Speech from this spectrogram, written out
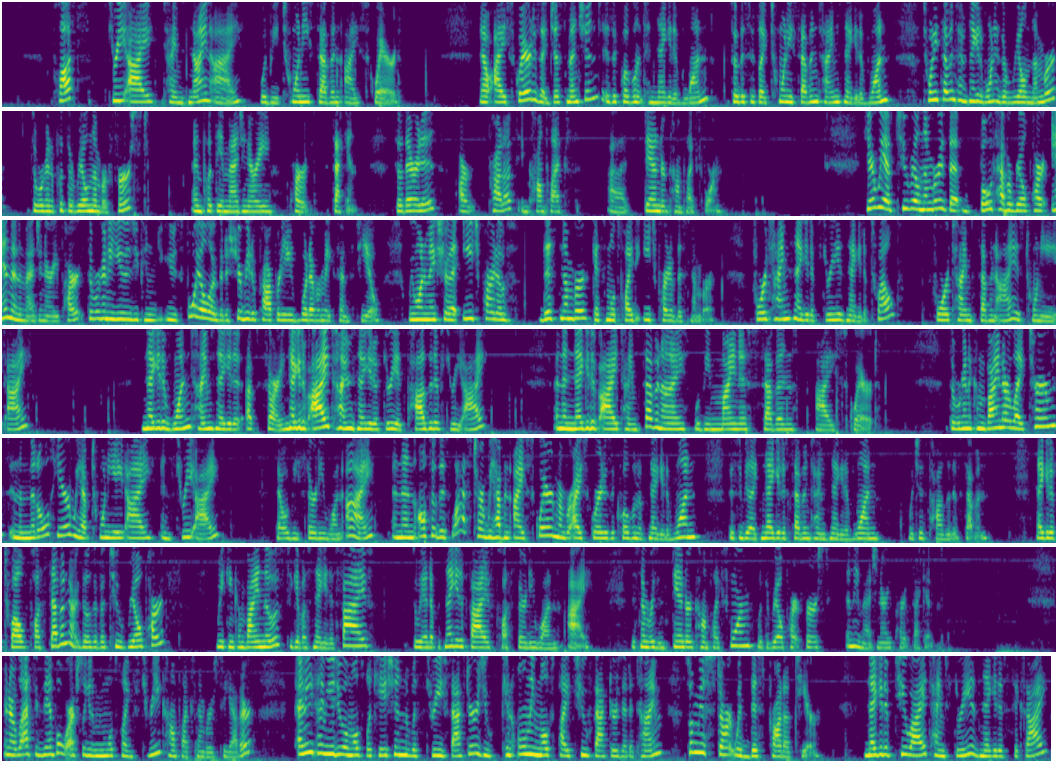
plus 3i times 9i would be 27i squared. Now i squared, as I just mentioned, is equivalent to negative 1. So this is like 27 times negative 1. 27 times negative 1 is a real number. So we're going to put the real number first and put the imaginary part second. So there it is, our product in complex, uh, standard complex form. Here we have two real numbers that both have a real part and an imaginary part. So we're going to use, you can use FOIL or the distributive property, whatever makes sense to you. We want to make sure that each part of this number gets multiplied to each part of this number. 4 times negative 3 is negative 12. 4 times 7i is 28i. Negative 1 times negative, uh, sorry, negative i times negative 3 is positive 3i. And then negative i times 7i would be minus 7i squared. So we're going to combine our like terms. In the middle here, we have 28i and 3i. That would be 31i. And then also this last term, we have an i squared. Remember, i squared is equivalent of negative 1. This would be like negative 7 times negative 1, which is positive 7. Negative 12 plus 7, are, those are the two real parts. We can combine those to give us negative 5. So we end up with negative 5 plus 31i. This number is in standard complex form with the real part first and the imaginary part second. In our last example, we're actually going to be multiplying three complex numbers together. Anytime you do a multiplication with three factors, you can only multiply two factors at a time. So I'm going to start with this product here. Negative 2i times 3 is negative 6i.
